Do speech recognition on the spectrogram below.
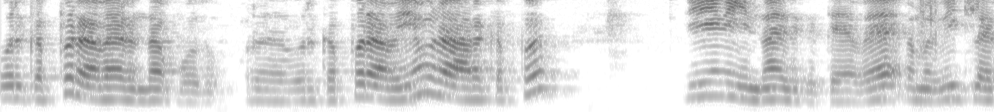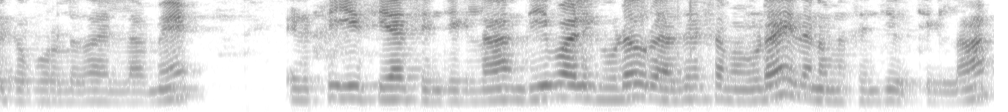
ஒரு கப்பு ரவை இருந்தால் போதும். ஒரு ஒரு கப்பு ரவையும் ஒரு அரை கப்பு ஜீனியும் தான் இதுக்கு தேவை. நம்ம வீட்டில் இருக்க பொருள் தான் எல்லாமே. எடுத்து ஈஸியாக செஞ்சுக்கலாம். தீபாவளிக்கு கூட ஒரு அதிரசமாக கூட இதை நம்ம செஞ்சு வச்சுக்கலாம்.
